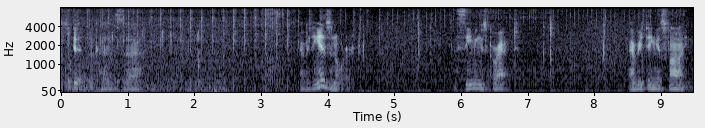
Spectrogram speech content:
It's good because uh, everything is in order. The seeming is correct. Everything is fine.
